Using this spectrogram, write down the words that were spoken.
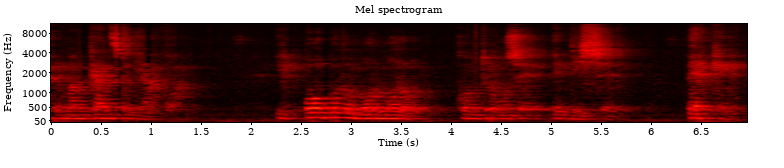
per mancanza di acqua. Il popolo mormorò contro Mosè e disse, perché?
